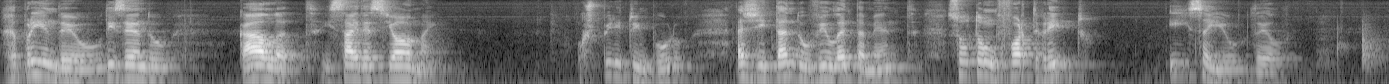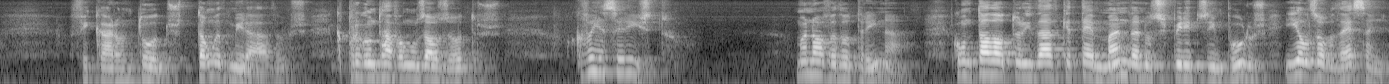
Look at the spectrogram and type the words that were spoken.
repreendeu, dizendo: Cala-te e sai desse homem. O espírito impuro, agitando-o violentamente, soltou um forte grito e saiu dele. Ficaram todos tão admirados que perguntavam uns aos outros: O que vem a ser isto? Uma nova doutrina? Com tal autoridade que até manda nos espíritos impuros e eles obedecem-lhe?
